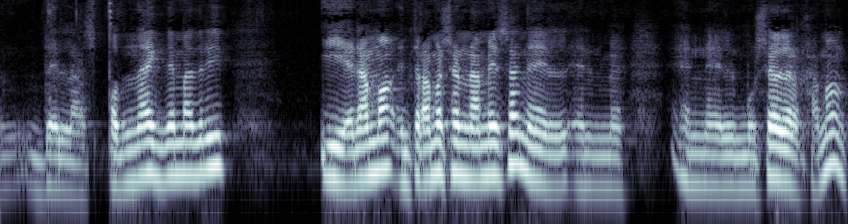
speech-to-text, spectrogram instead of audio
de las pod night de Madrid y éramos, entramos en una mesa en el, en, en el Museo del Jamón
